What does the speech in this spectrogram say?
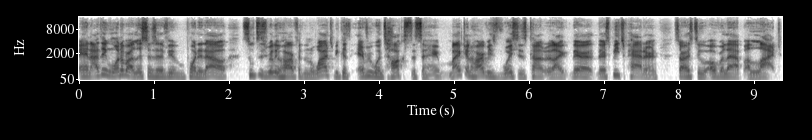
And I think one of our listeners have even pointed out suits is really hard for them to watch because everyone talks the same. Mike and Harvey's voices kind of like their their speech pattern starts to overlap a lot.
